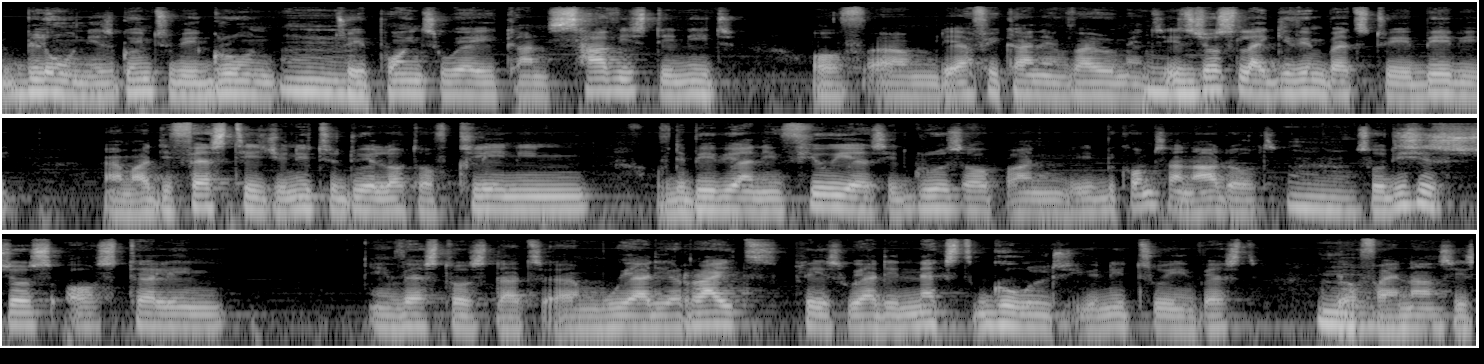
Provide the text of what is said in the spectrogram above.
blown, is going to be grown mm. to a point where it can service the need of um, the African environment. Mm. It's just like giving birth to a baby. Um, at the first stage, you need to do a lot of cleaning of the baby, and in few years, it grows up and it becomes an adult. Mm. So this is just us telling investors that um, we are the right place, we are the next gold you need to invest your finances.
